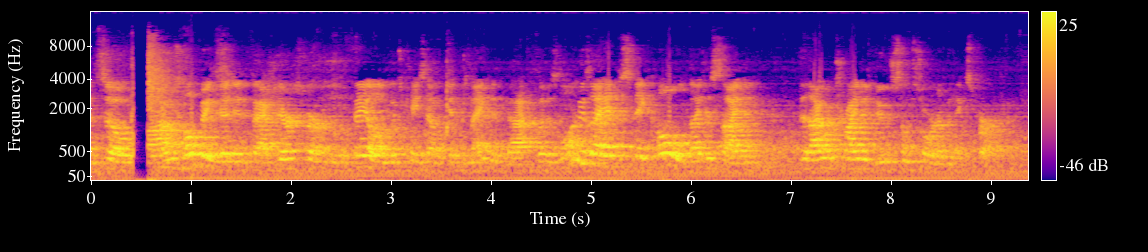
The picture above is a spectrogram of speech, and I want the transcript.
And so I was hoping that, in fact, their experiment would fail, in which case I would get the magnet back. But as long as I had to stay cold, I decided that I would try to do some sort of an experiment.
